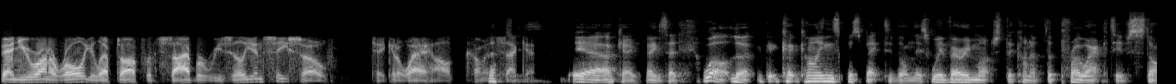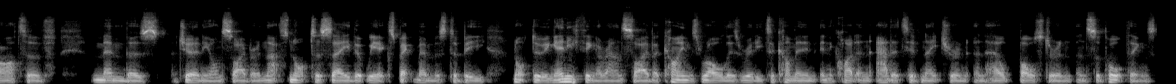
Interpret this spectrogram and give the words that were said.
Ben, you were on a roll. You left off with cyber resiliency. So take it away. I'll come in a second. Yeah. Okay. Thanks, Ted. Well, look, KYND's perspective on this, we're very much the kind of the proactive start of members' journey on cyber, and that's not to say that we expect members to be not doing anything around cyber. KYND's role is really to come in in quite an additive nature and, and help bolster and, and support things.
